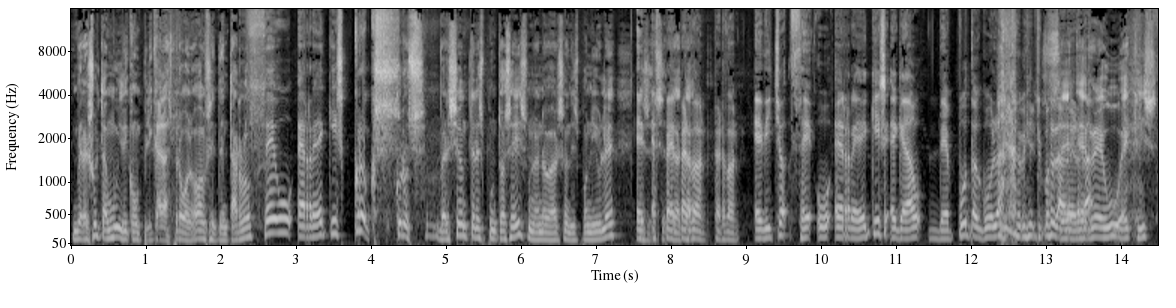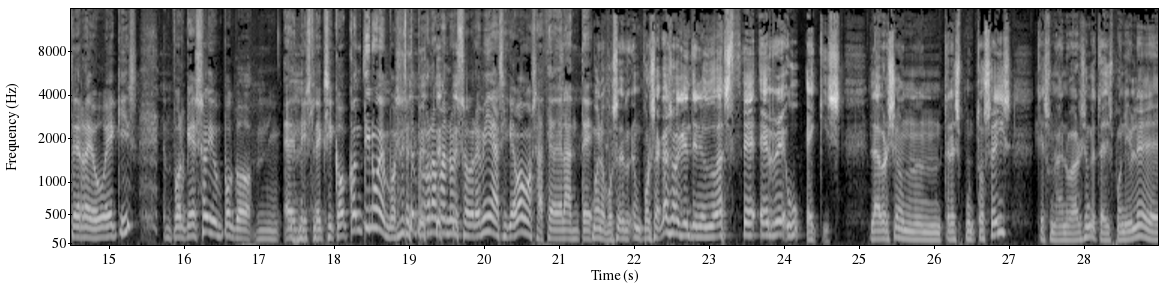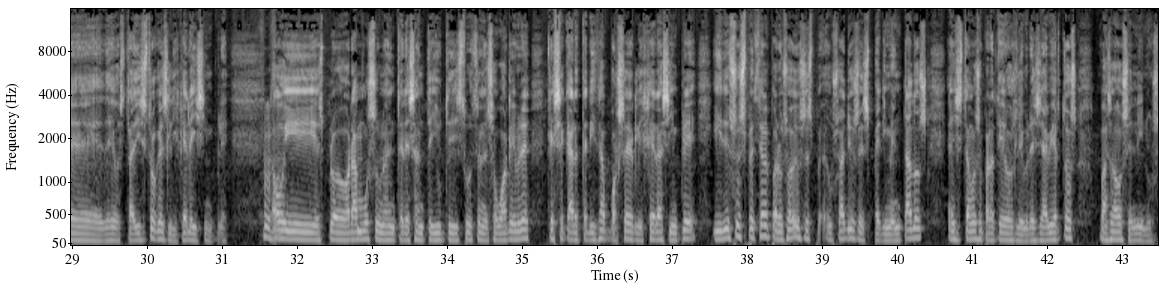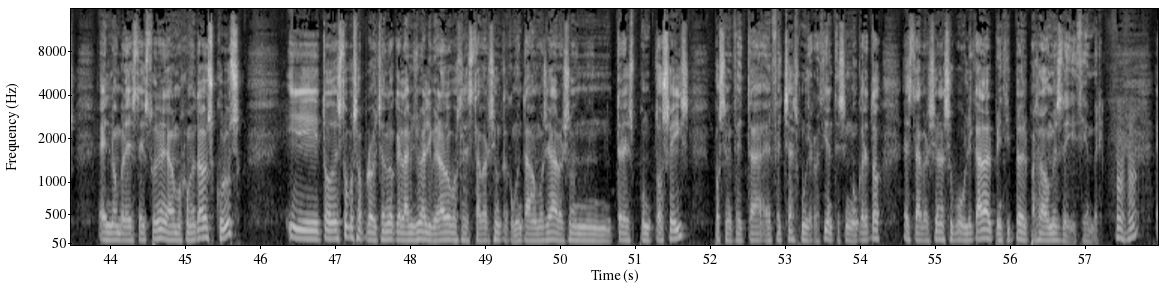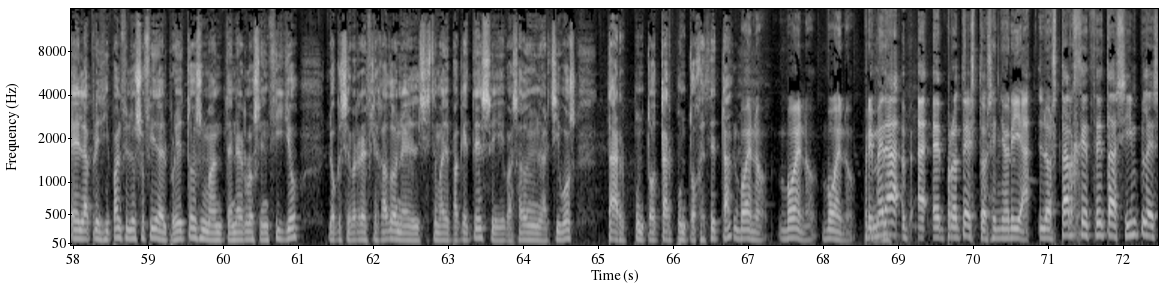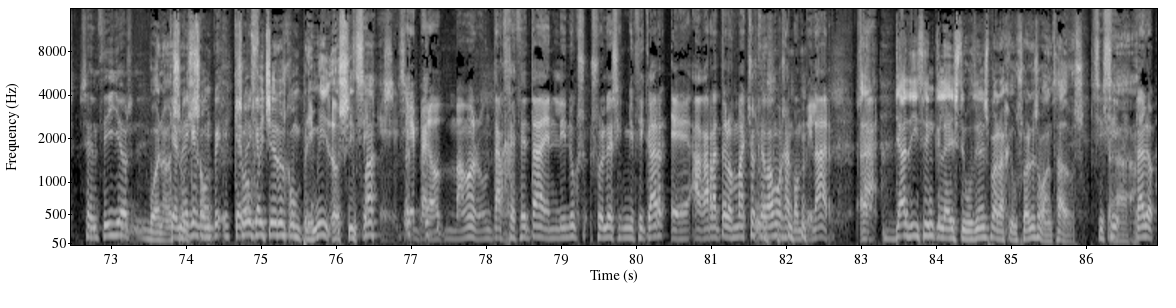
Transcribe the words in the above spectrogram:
resultan muy complicadas, pero bueno, vamos a intentarlo. CURX Crux. Crux, versión 3.6, una nueva versión disponible. perdón, perdón. He dicho CURX, he quedado de puto culo ahora mismo, la verdad. CRUX. CRUX, porque soy un poco mm, eh, disléxico. Continuemos, este programa no es sobre mí, así que vamos hacia adelante. Bueno, pues eh, por si acaso alguien tiene dudas, CRUX, la versión 3.6, que es una nueva versión que está disponible eh, de que es ligera y simple. Hoy exploramos una interesante y útil distribución de software libre que se caracteriza por ser ligera, simple y de uso especial para usuarios, usuarios experimentados en sistemas operativos libres y abiertos basados en Linux. El nombre de esta distribución, ya lo hemos comentado, es Cruz y todo esto, pues aprovechando que la misma ha liberado pues, esta versión que comentábamos ya, la versión 3.6, pues en, fecha, en, fechas muy recientes. En concreto, esta versión ha sido publicada al principio del pasado mes de diciembre. Eh, la principal filosofía del proyecto es mantenerlo sencillo, lo que se ve reflejado en el sistema de paquetes y basado en archivos tar.tar.gz. Bueno, bueno, bueno. Primera eh, eh, protesto, señoría. Los tar.gz simples, sencillos. Bueno, que son, ficheros comprimidos, sin sí, Sí, pero vamos, un tar.gz en Linux suele significar eh, agárrate los machos que vamos a compilar. ya dicen que la distribución es para usuarios avanzados. Sí, sí, claro.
